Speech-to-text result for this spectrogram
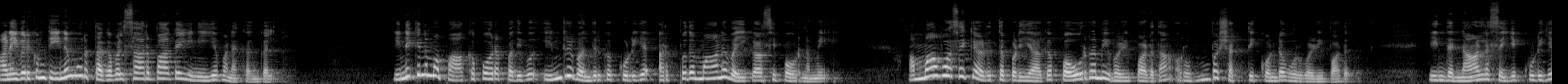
அனைவருக்கும் தினம் ஒரு தகவல் சார்பாக இனிய வணக்கங்கள். இன்றைக்கி நம்ம பார்க்க போகிற பதிவு இன்று வந்திருக்கக்கூடிய அற்புதமான வைகாசி பௌர்ணமி. அமாவாசைக்கு அடுத்தபடியாக பௌர்ணமி வழிபாடு தான் ரொம்ப சக்தி கொண்ட ஒரு வழிபாடு. இந்த நாளில் செய்யக்கூடிய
